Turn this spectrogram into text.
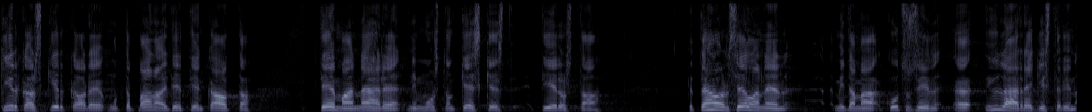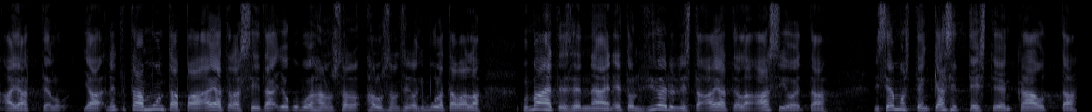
kirkaus kirkkauden, mutta banaliteettien kautta teemaan nähden, niin minusta on keskeistä tiedostaa. Ja tämä on sellainen mitä mä kutsusin ylärekisterin ajattelu. Ja nyt tämä on mun tapaa ajatella siitä, joku voi halua sanoa se jollakin muulla tavalla, mutta mä ajattelen sen näin, että on hyödyllistä ajatella asioita niin semmoisten käsitteistöjen kautta,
